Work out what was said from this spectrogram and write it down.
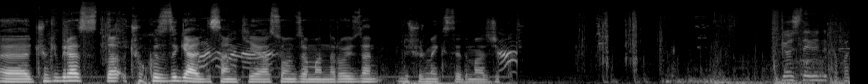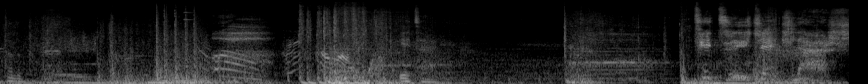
Ee, çünkü biraz da çok hızlı geldi sanki ya son zamanlar. O yüzden düşürmek istedim azıcık. Gözlerini kapatalım. Yeter. Titriyecekler.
